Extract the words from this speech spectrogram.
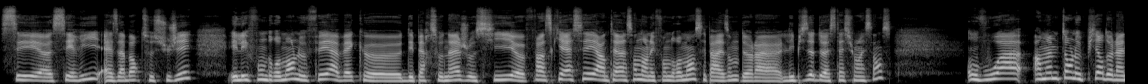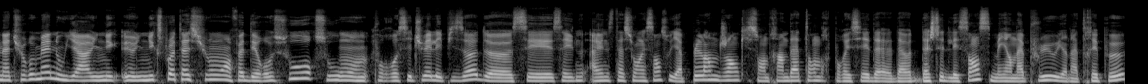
ces séries, elles abordent ce sujet et l'effondrement le fait avec des personnages aussi. Enfin, ce qui est assez intéressant dans l'effondrement, c'est par exemple de l'épisode de la station essence on voit en même temps le pire de la nature humaine où il y a une, une exploitation en fait des ressources où on... pour resituer l'épisode euh, c'est c'est à une station essence où il y a plein de gens qui sont en train d'attendre pour essayer d'acheter de l'essence mais il y en a plus il y en a très peu.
